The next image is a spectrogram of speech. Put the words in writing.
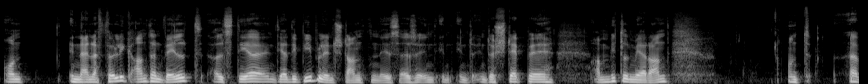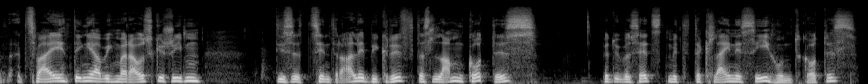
und in einer völlig anderen Welt als der, in der die Bibel entstanden ist, also in, in, in der Steppe am Mittelmeerrand. Und äh, zwei Dinge habe ich mal rausgeschrieben. Dieser zentrale Begriff, das Lamm Gottes, wird übersetzt mit der kleine Seehund Gottes.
